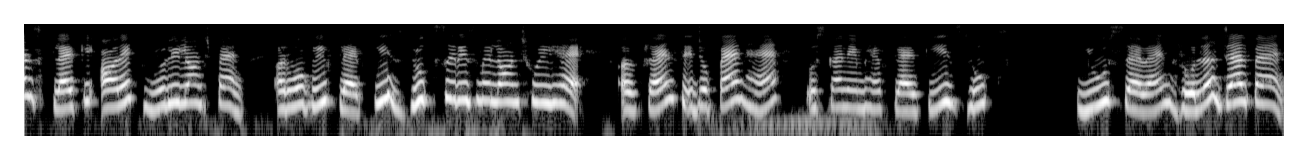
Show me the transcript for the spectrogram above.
फ्रेंड्स फ्लैट की और एक न्यूली लॉन्च पेन और वो भी फ्लैट की जुक सीरीज़ में लॉन्च हुई है। और फ्रेंड्स ये जो पेन है, उसका नेम है फ्लैट की जुक्स U seven roller gel pen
